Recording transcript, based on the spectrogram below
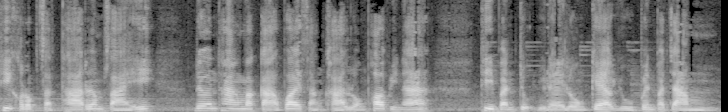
ที่เคารพศรัทธาเริ่มใส เดินทางมากราบไหว้สังขารหลวงพ่อพินะ ที่บรรจุอยู่ในโลงแก้วอยู่เป็นประจำ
